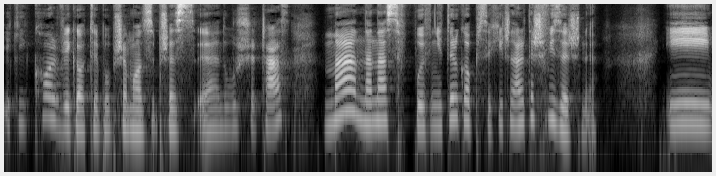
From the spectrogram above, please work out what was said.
jakiejkolwiek typu przemocy przez e, dłuższy czas ma na nas wpływ nie tylko psychiczny, ale też fizyczny. I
